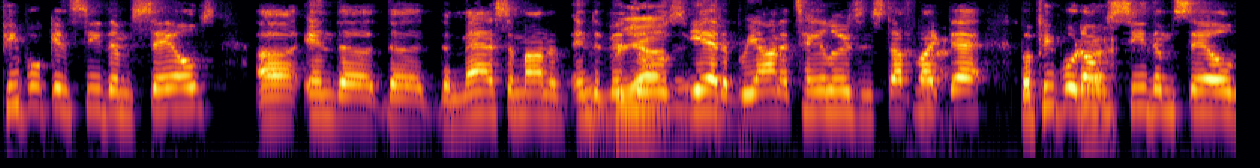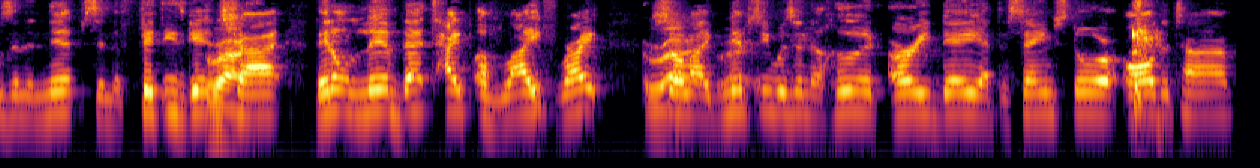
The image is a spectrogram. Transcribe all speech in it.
people can see themselves uh, in the the the mass amount of individuals, Breonnas. yeah, the Breonna Taylors and stuff like that. But people don't Right. see themselves in the Nips and the 50s getting Right. shot. They don't live that type of life, right? so like right. Nipsey was in the hood every day at the same store all the time,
